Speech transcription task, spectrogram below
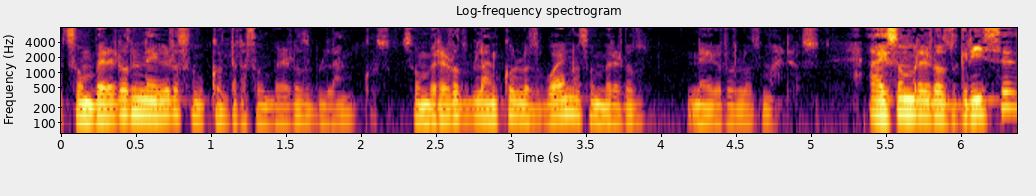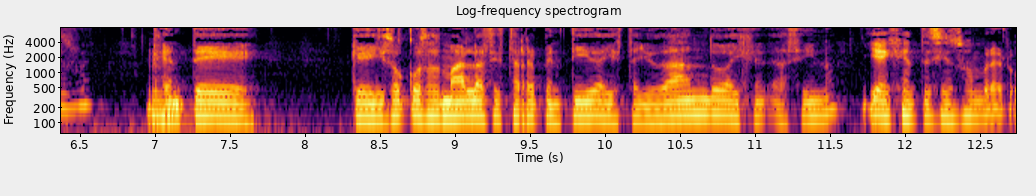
Sombreros negros contra sombreros blancos. Sombreros blancos los buenos, sombreros negros los malos. Hay sombreros grises, güey. Ujú. Gente que hizo cosas malas y está arrepentida y está ayudando, hay gen- así, ¿no? Y hay gente sin sombrero.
